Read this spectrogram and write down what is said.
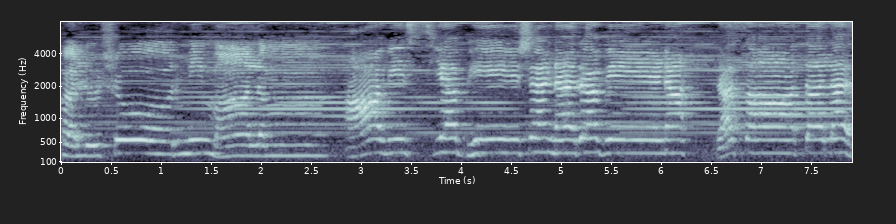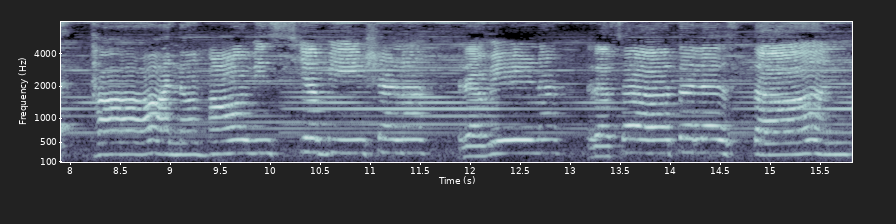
कलुषोर्मिमालम्। आविश्य भीषणरवेण रसातलस्त स्थानहाविश्य भीषण रवेण रसातलस्तान्।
